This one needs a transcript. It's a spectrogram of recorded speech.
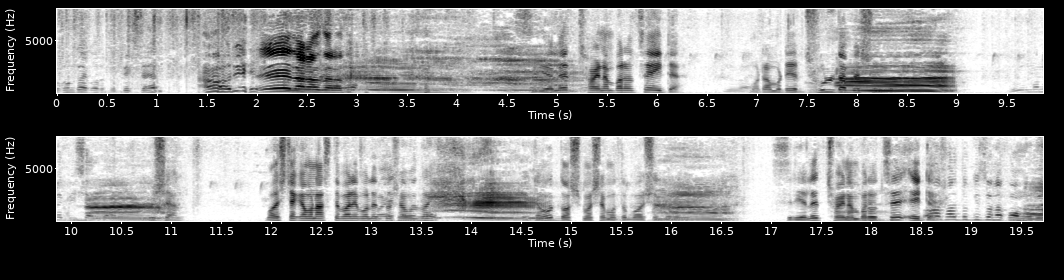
ওজনটা কতটুকু দেখছেন? দাঁড়াও দাঁড়াও দাঁড়াও। সিরিয়ালের ছয় নাম্বার হচ্ছে এইটা। মোটামুটি ঝুলটা বেশ সুন্দর। মানে বিশাল। বয়সটা কেমন আসতে পারে বলেন তো সাবুল ভাই? এটাও দশ মাসের মতো বয়স হতে পারে। সিরিয়ালের ছয় নাম্বার হচ্ছে এইটা। দশ কিছু না কম হবে।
